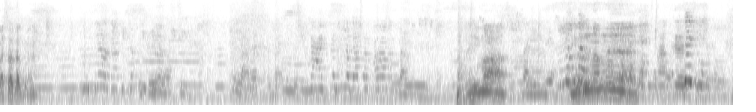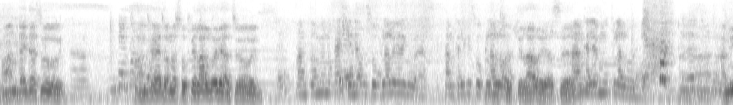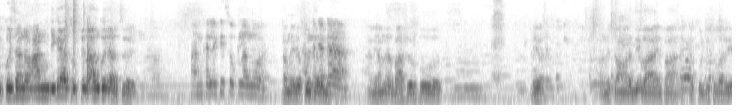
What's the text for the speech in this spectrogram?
বাচ্চা থাকব হ্যাঁ। মা চোখে লাল করে আছুই পান তো আমি অন্য খাইছি না তো চোখলা লই রাখিব পান খালি কি চোখে লাল হয়ে? আছে। পান খালি মুখলা লয় আমি কইছা না মান দিকে চোখে লাল করে আছুই পান খালি কি আপনি এটা আপনি আমি আপনার বাসুর ফুট হুম। আপনি তো আমার দিবা পান একটা কুটি সুপারি।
